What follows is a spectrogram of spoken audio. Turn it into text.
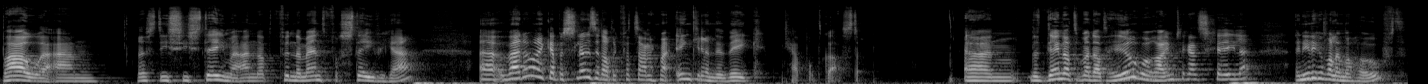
bouwen, aan dus die systemen, aan dat fundament verstevigen. Uh, waardoor ik heb besloten dat ik voortaan nog maar één keer in de week ga podcasten. En ik denk dat me dat heel veel ruimte gaat schelen. In ieder geval in mijn hoofd.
